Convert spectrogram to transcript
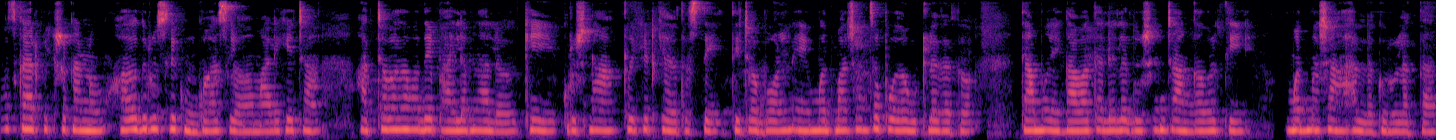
नमस्कार प्रेक्षकांनो. हळद रुसली कुंकू असलं मालिकेच्या आजच्या भागामध्ये पाहायला मिळालं की कृष्णा क्रिकेट खेळत असते. तिच्या बॉलने मधमाशांचं पोळं उठलं जातं. त्यामुळे गावात आलेल्या दुष्यंतच्या अंगावरती मधमाशा हल्ला करू लागतात.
